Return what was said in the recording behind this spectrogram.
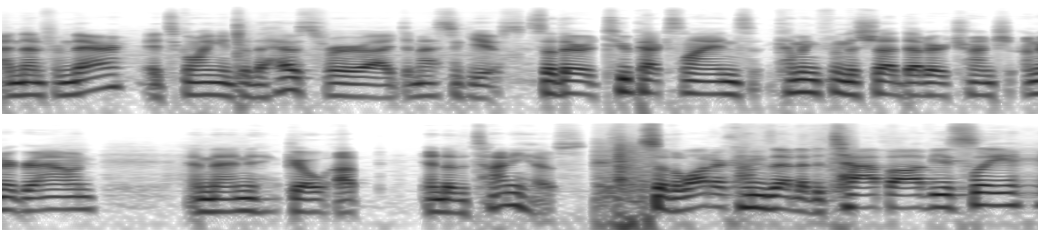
And then from there, it's going into the house for uh, domestic use. So there are two PEX lines coming from the shed that are trenched underground and then go up into the tiny house. So the water comes out of the tap, obviously.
